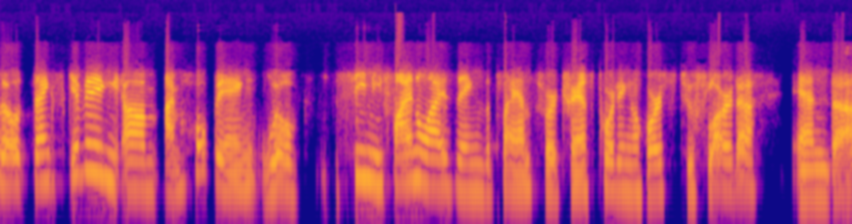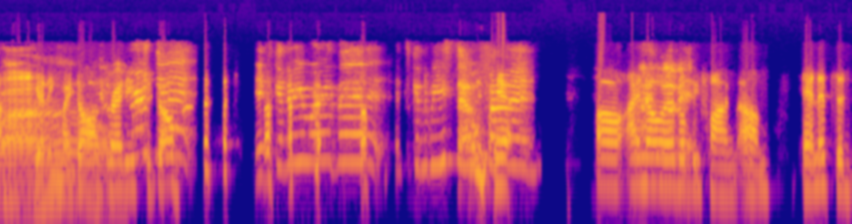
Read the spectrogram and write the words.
so Thanksgiving, um, I'm hoping will see me finalizing the plans for transporting a horse to Florida and uh, wow. getting my dog ready to go. it's gonna be worth it. It's gonna be so fun. Yeah. Oh, I know I it'll it. be fun. Um, and it's a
